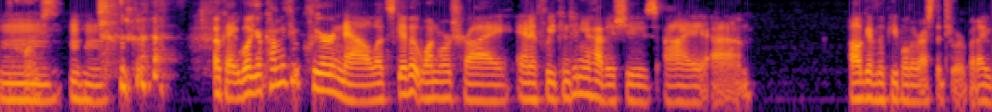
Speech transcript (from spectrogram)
Of course. Mm, mhm. Okay, well, you're coming through clearer now. Let's give it one more try, and if we continue to have issues, I um, I'll give the people the rest of the tour. But I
